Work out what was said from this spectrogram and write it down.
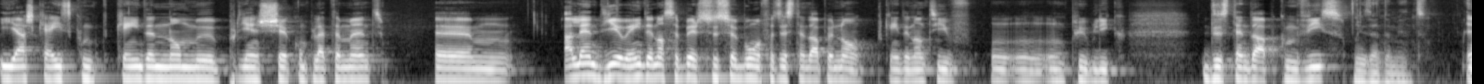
e acho que é isso que, que ainda não me preencheu completamente, hum, além de eu ainda não saber se sou bom a fazer stand-up ou não, porque ainda não tive um, um- um público de stand-up que me visse, Exatamente. Uh,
